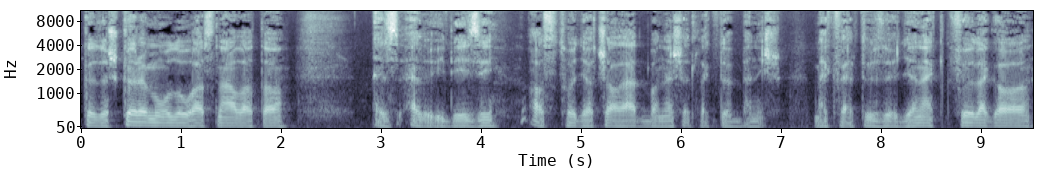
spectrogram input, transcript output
közös körömóló használata, ez előidézi azt, hogy a családban esetleg többen is megfertőződjenek, főleg a,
